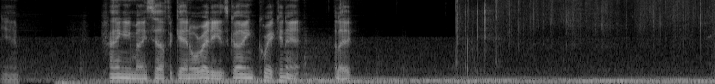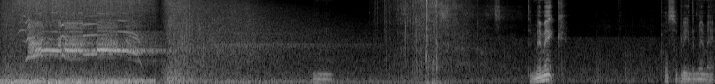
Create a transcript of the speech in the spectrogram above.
Yeah. Hanging myself again already. It's going quick, isn't it? Hello. Hmm. The Mimic? Possibly the Mimic.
